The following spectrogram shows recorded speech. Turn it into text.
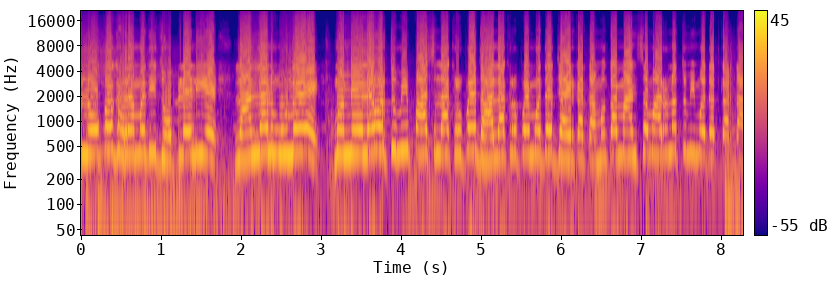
लोक घरामध्ये झोपलेली आहे. लहान लहान मुलं आहे. मग मेल्यावर तुम्ही पाच लाख रुपये दहा लाख रुपये मदत जाहीर करता. मग काय माणसं मारूनच तुम्ही मदत करता?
